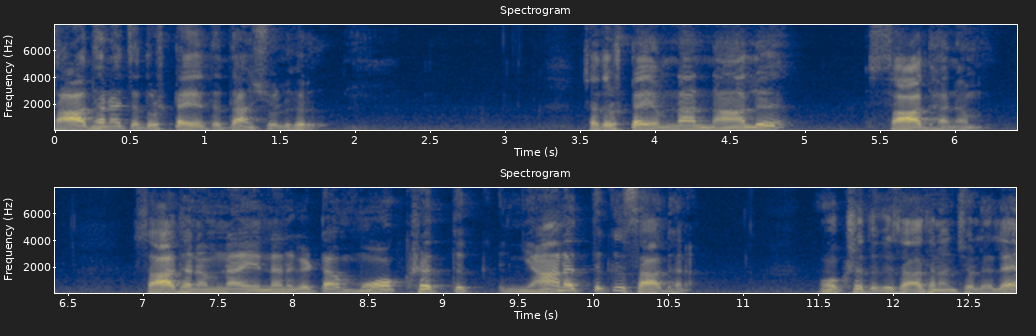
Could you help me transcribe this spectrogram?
சாதன சதுஷ்டயத்தை தான் சொல்கிறது சதுஷ்டயம்னா நாலு சாதனம். சாதனம்னா என்னன்னு கேட்டால் மோக்ஷத்துக்கு ஞானத்துக்கு சாதனம். மோக்ஷத்துக்கு சாதனம் சொல்லலை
